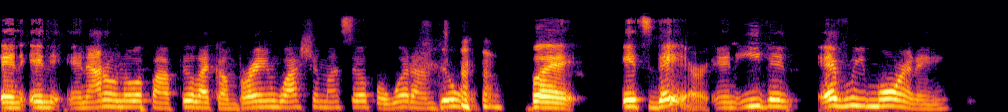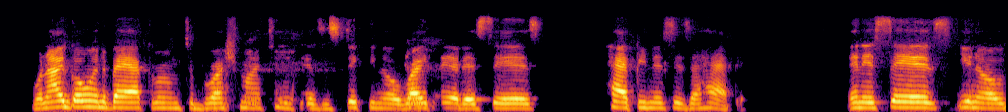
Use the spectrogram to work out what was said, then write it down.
And and and i don't know if i feel like i'm brainwashing myself or what i'm doing but it's there. And even every morning when I go in the bathroom to brush my teeth, there's a sticky note right there that says, happiness is a habit. And it says, you know,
